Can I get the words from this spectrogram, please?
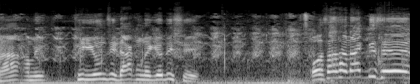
না আমি শুনছি ডাক মনে কেউ দিছে। ও চাচা ডাক দিছেন।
